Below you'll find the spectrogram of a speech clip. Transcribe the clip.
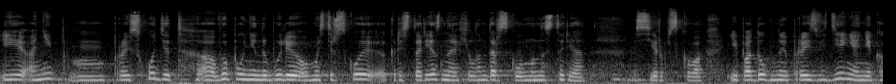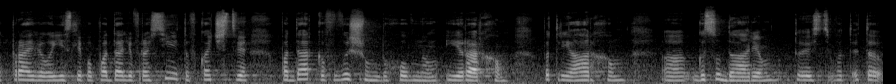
и они происходят, э, выполнены были в мастерской кресторезной Хиландарского монастыря mm-hmm. сербского, и подобные произведения, они, как правило, если попадали в Россию, то в качестве подарков высшим духовным иерархам, патриархам, государям, то есть вот это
